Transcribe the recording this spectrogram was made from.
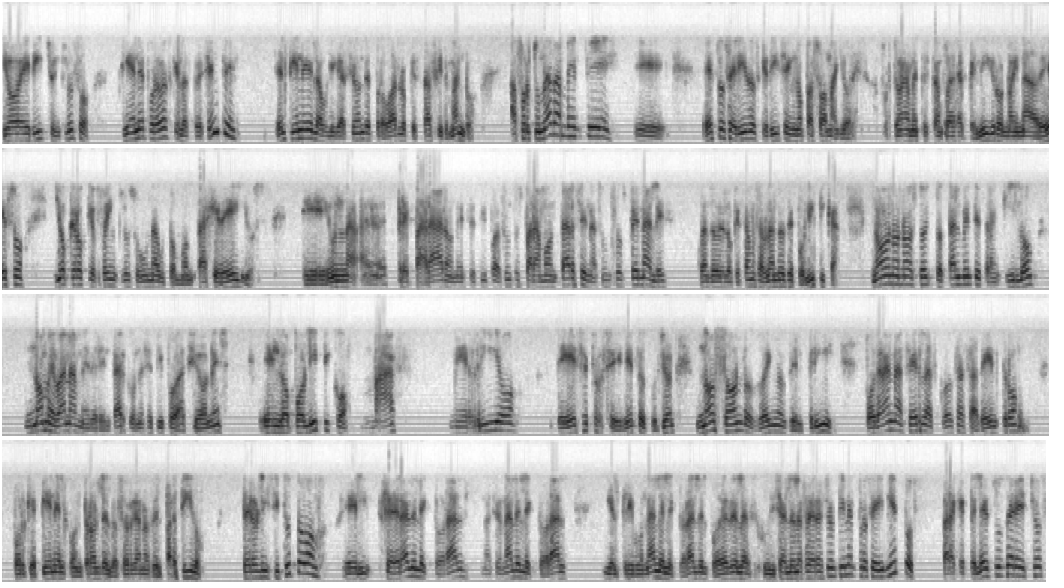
Yo he dicho, incluso, tiene pruebas que las presente. Él tiene la obligación de probar lo que está afirmando. Afortunadamente, eh, estos heridos que dicen no pasó a mayores. Afortunadamente están fuera de peligro, no hay nada de eso. Yo creo que fue incluso un automontaje de ellos. Eh, una, eh, prepararon este tipo de asuntos para montarse en asuntos penales cuando de lo que estamos hablando es de política. No, no, no, estoy totalmente tranquilo no me van a amedrentar con ese tipo de acciones. En lo político, más me río de ese procedimiento de expulsión. No son los dueños del PRI. Podrán hacer las cosas adentro porque tiene el control de los órganos del partido. Pero el Instituto el Federal Electoral, Nacional Electoral y el Tribunal Electoral del Poder de la Judicial de la Federación tienen procedimientos para que peleen sus derechos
